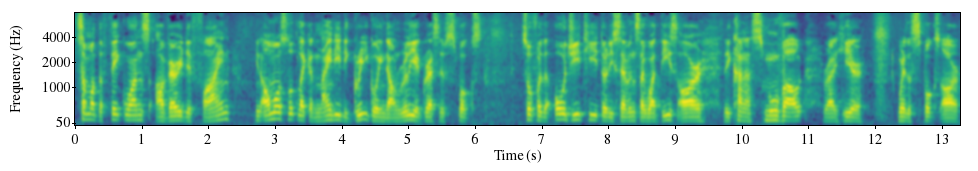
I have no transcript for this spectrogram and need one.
Some of the fake ones are very defined it almost looked like a 90 degree going down, really aggressive spokes. So for the OG T37s, like what these are, they kind of smooth out right here where the spokes are.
